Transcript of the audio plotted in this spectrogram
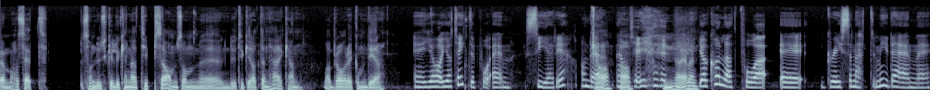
har sett som du skulle kunna tipsa om som du tycker att den här kan vara bra att rekommendera? Eh, jag, tänkte på en serie om det. Ja, ja. okej? Mm. Jag har kollat på eh, Grey's Anatomy. Det är en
